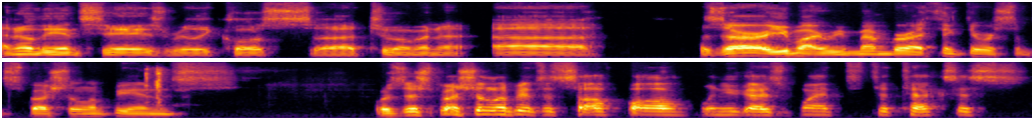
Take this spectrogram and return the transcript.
I know the NCAA is really close uh, to them. And uh, Azara, you might remember. I think there were some Special Olympians. Was there Special Olympians at softball when you guys went to Texas?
